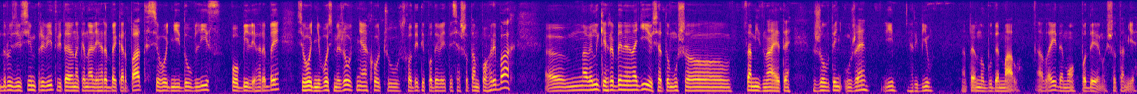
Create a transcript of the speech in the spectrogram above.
Друзі, всім привіт! Вітаю на каналі Гриби Карпат. Сьогодні йду в ліс по білі гриби. Сьогодні 8 жовтня. Хочу сходити подивитися, що там по грибах. Е, На великі гриби не надіюся, тому що самі знаєте, жовтень уже і грибів напевно буде мало. Але йдемо, подивимось, що там є.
